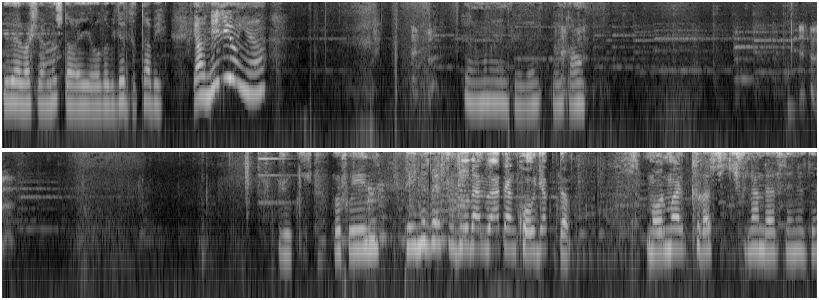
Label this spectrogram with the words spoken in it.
Güzel başlangıç daha iyi olabilirdi tabi. Ya ne diyorsun ya? Selamun aleyküm. Tamam. Sucuk, Rofin, peynir ve sucuğu ben zaten koyacaktım. Normal klasik filan derseniz de.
